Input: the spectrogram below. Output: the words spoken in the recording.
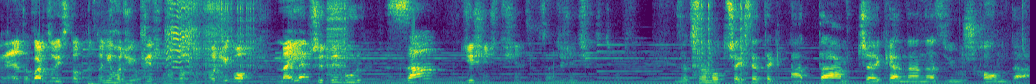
E, To bardzo istotne. To nie chodzi o pierwszy motocykl, chodzi o najlepszy wybór za 10 tysięcy Za złotych. 10 tysięcy. Zaczynamy od 600, a tam czeka na nas już Honda.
